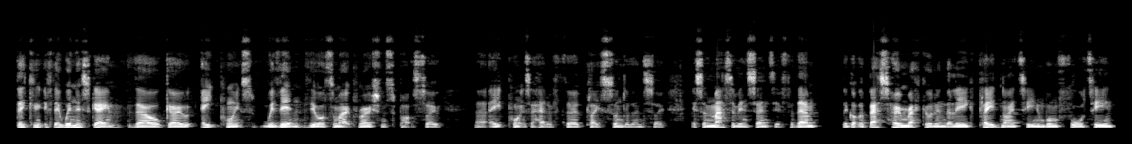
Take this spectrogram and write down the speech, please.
They can, if they win this game, they'll go eight points within the automatic promotion spot. So uh, eight points ahead of third place Sunderland. So it's a massive incentive for them. They've got the best home record in the league. Played 19, won 14,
